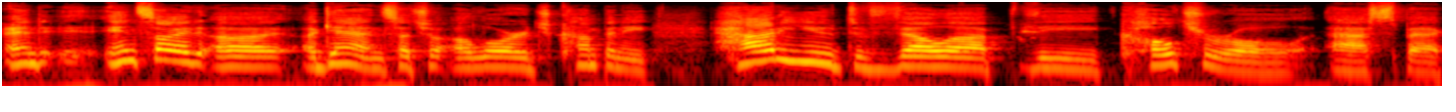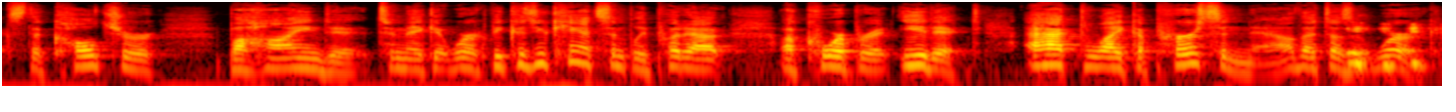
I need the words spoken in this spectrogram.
And inside uh, again such a, a, large company how do you develop the cultural aspects the culture behind it to make it work? Because you can't simply put out a corporate edict act like a person now. That doesn't work.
